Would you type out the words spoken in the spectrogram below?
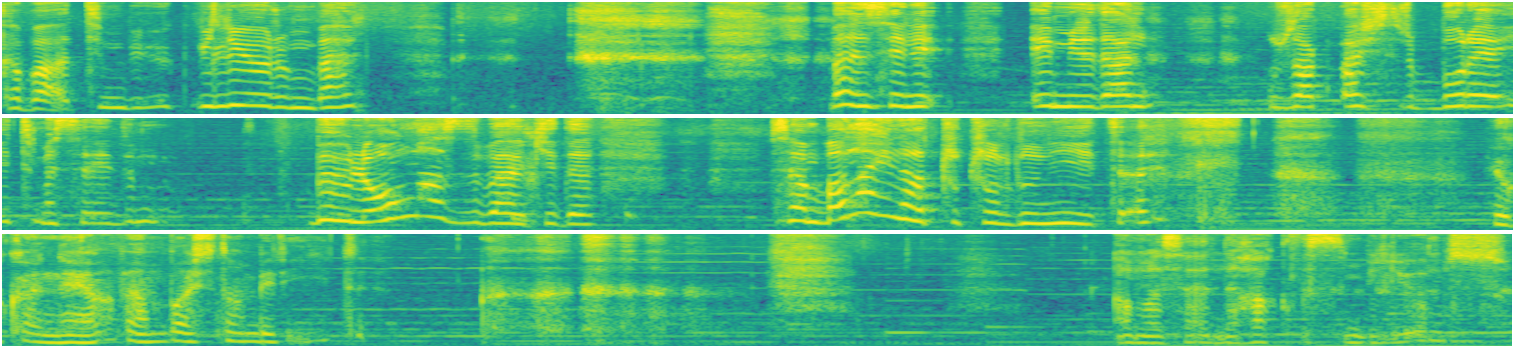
kabahatim büyük biliyorum ben. Ben seni Emir'den uzaklaştırıp Bora'ya itmeseydim böyle olmazdı belki de. Sen bana inat tutuldun Yiğit'e. Yok anne ya ben baştan beri iyiydi. Ama sen de haklısın biliyor musun?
